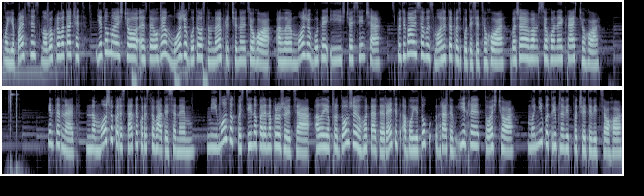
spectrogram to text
мої пальці знову кровоточать. Я думаю, що СДОГ може бути основною причиною цього, але може бути і щось інше. Сподіваюся, ви зможете позбутися цього. Бажаю вам всього найкращого. Інтернет не можу перестати користуватися ним. Мій мозок постійно перенапружується, але я продовжую гортати Reddit або YouTube, грати в ігри тощо. Мені потрібно відпочити від цього.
